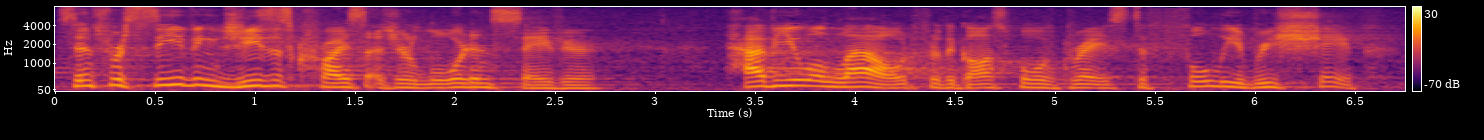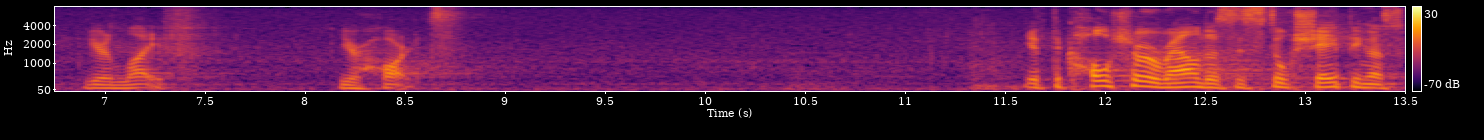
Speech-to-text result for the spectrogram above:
since receiving Jesus Christ as your Lord and Savior, have you allowed for the gospel of grace to fully reshape your life, your heart? if the culture around us is still shaping us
